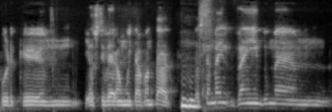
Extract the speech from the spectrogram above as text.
porque hum, eles tiveram muito à vontade. Eles também vêm de uma. hum,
